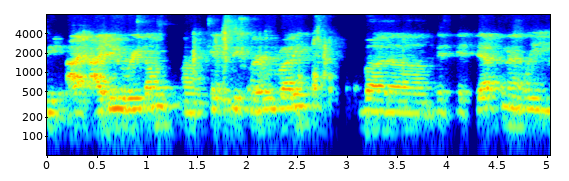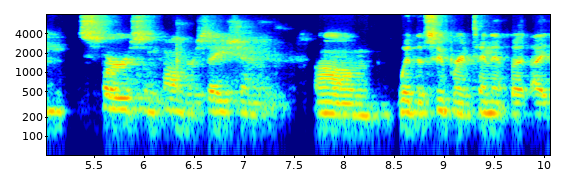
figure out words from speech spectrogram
we, I, I do read them. I can't speak for everybody, but um, it, it definitely spurs some conversation um, with the superintendent. But I,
